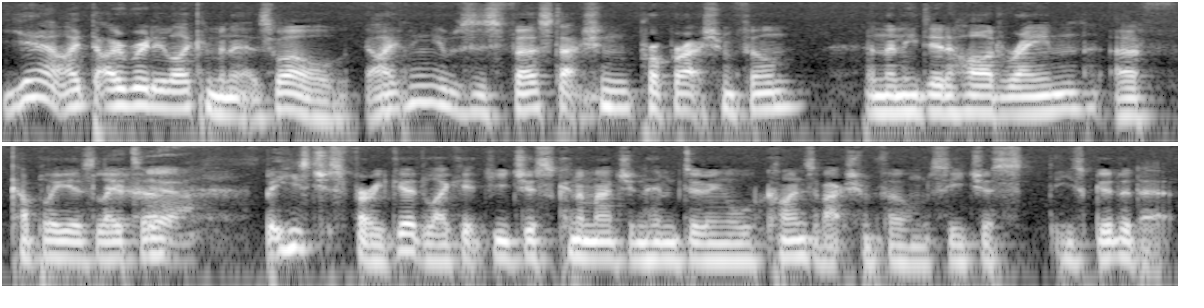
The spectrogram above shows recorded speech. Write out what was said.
Yeah, I, I, really like him in it as well. I think it was his first action, proper action film, and then he did Hard Rain a couple of years later. Yeah. But he's just very good. Like it, you just can imagine him doing all kinds of action films. He just he's good at it.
